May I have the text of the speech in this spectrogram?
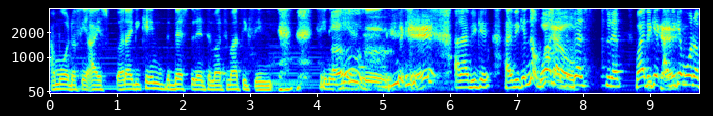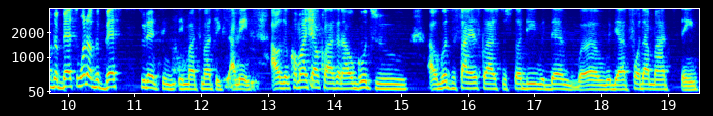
Amu Odofin High School, and I became the best student in mathematics in in a oh, year. okay. and I became I became not, not like the best student, but I became okay. I became one of the best one of the best students in, in mathematics. I mean, I was in commercial class, and I'll go to I'll go to science class to study with them uh, with their further maths thing.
